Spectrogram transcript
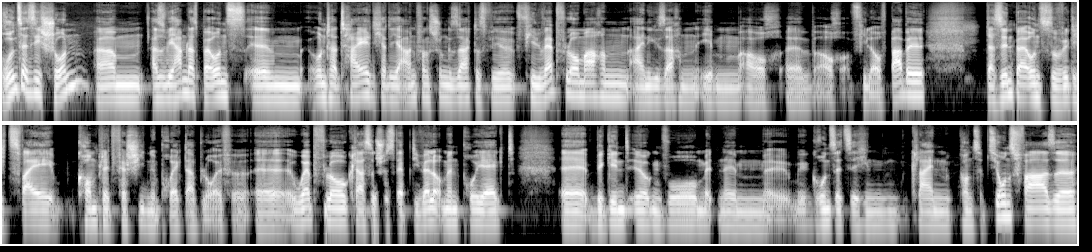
Grundsätzlich schon. Ähm, also wir haben das bei uns ähm, unterteilt. Ich hatte ja anfangs schon gesagt, dass wir viel Webflow machen, einige Sachen eben auch, äh, auch viel auf Bubble. Das sind bei uns so wirklich zwei komplett verschiedene Projektabläufe. Äh, Webflow, klassisches Web-Development-Projekt, äh, beginnt irgendwo mit einem grundsätzlichen kleinen Konzeptionsphase,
